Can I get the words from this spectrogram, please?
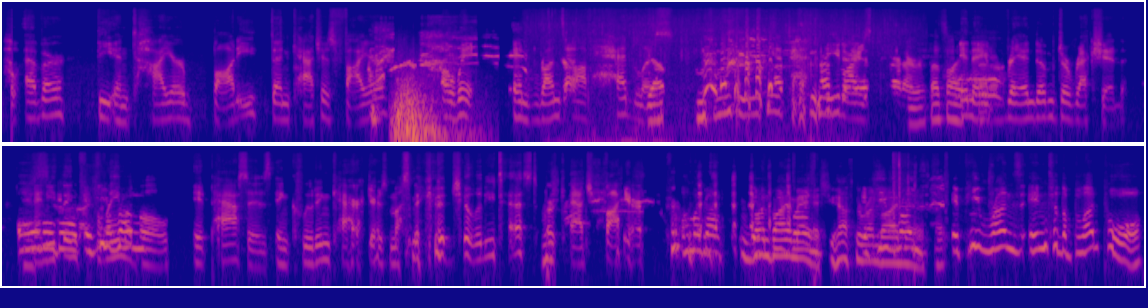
however, the entire body then catches fire. Oh wait, and runs off headless. 10 That's why meters better. That's why. in a random direction. Oh Anything God, if he run- flammable, it passes, including characters must make an agility test or catch fire. oh my god! Run by a runs- Emmaus. You have to run by runs- Emmaus. If he runs into the blood pool,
